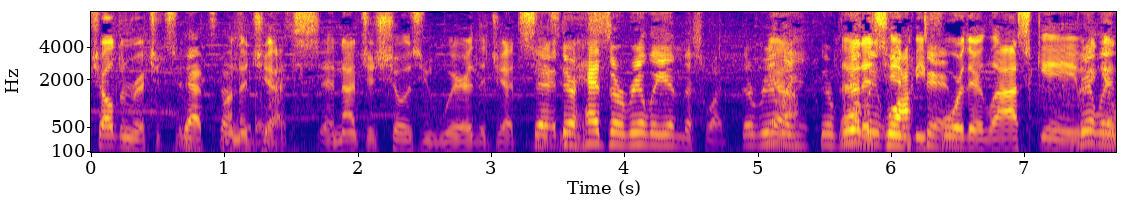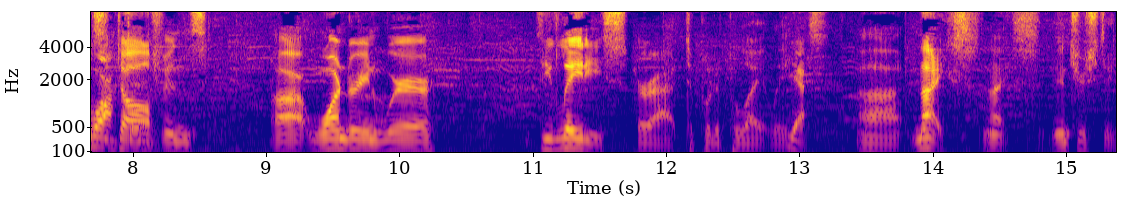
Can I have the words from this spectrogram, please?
Sheldon Richardson That's- on the that's. Jets, and that just shows you where the Jets. Their, their heads are really in this one. They're really, Yeah, they're really is him before in. their last game Really against the. Dolphins, uh, wondering where the ladies are at, to put it politely. Yes. Uh, nice, nice, interesting.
